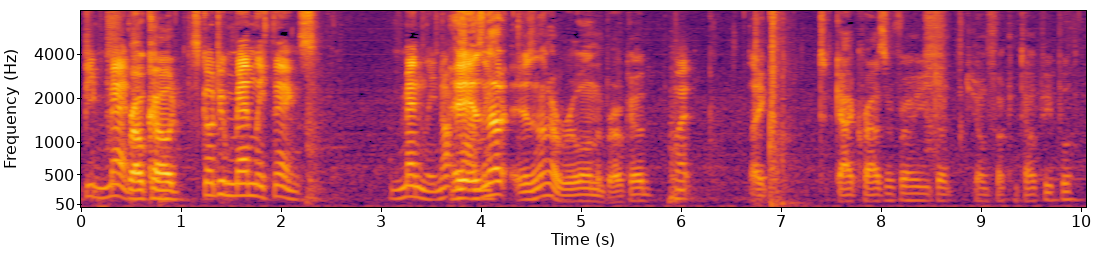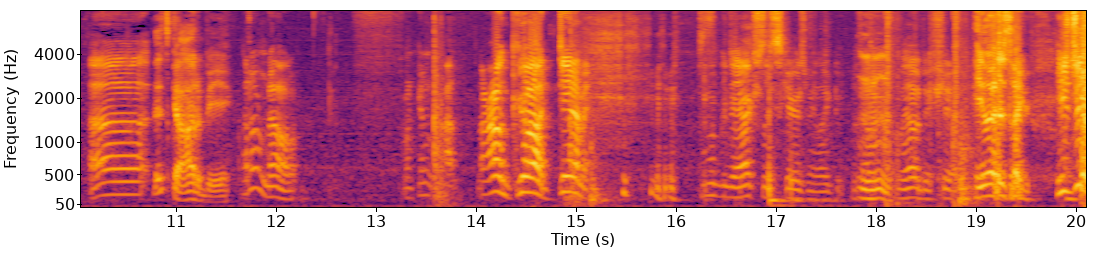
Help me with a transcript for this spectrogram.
Be men. bro code. Let's go do manly things. Manly, not Hey, isn't that isn't that a rule in the bro code? What? Like, guy cries in front of you, you don't you don't fucking tell people. Uh, It's gotta be. I don't know. Fucking, uh, oh god damn it! It actually scares me, like, without, without the shit. He was like, He's just-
